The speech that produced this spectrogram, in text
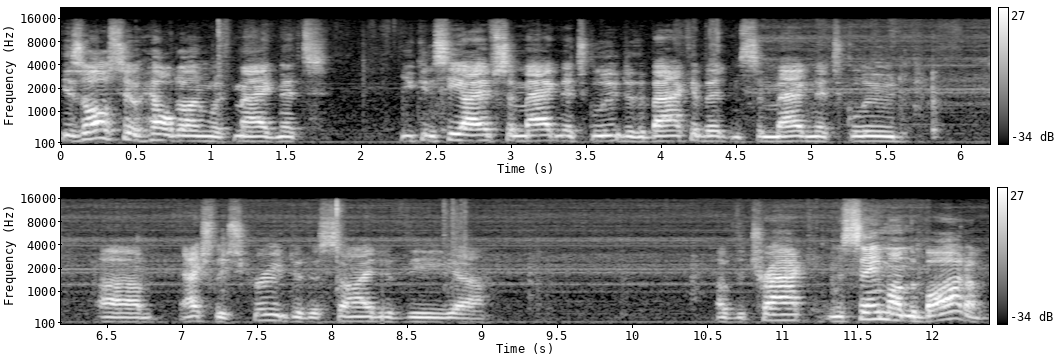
is also held on with magnets. You can see I have some magnets glued to the back of it and some magnets glued, um, actually screwed to the side of the uh, of the track. And the same on the bottom.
